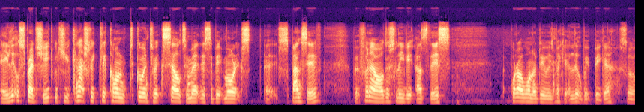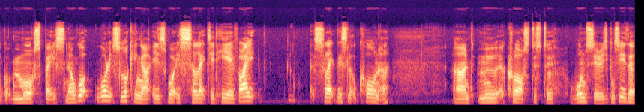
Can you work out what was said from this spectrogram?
a little spreadsheet which you can actually click on to go into Excel to make this a bit more ex uh, expansive. But for now I'll just leave it as this. What I want to do is make it a little bit bigger so I've got more space. Now what what it's looking at is what is selected here. If I select this little corner and move it across just to one series, you can see the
